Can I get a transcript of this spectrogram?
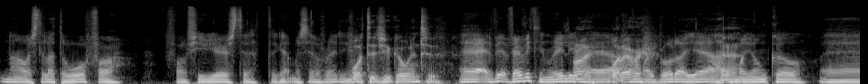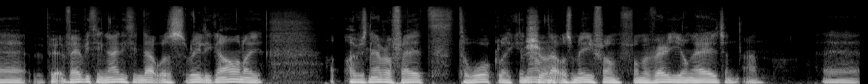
no, I still had to work for. For a few years to, to get myself ready. What did you go into? Uh, a bit of everything, really. Right, uh, whatever. My brother, yeah. I had Yeah. my uncle. Uh, a bit of everything, anything that was really going. I, I was never afraid to walk. Like you know, Sure. that was me from, from a very young age. And, and uh,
